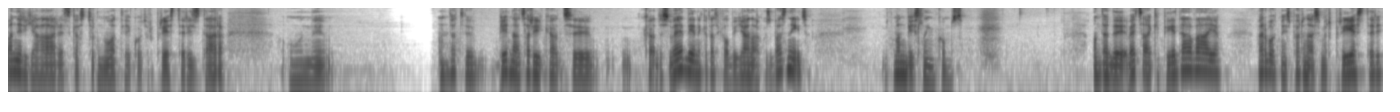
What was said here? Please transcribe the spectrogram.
Man ir jāredz, kas tur notiek, ko tur priesteris dara. Un, un tad pienāca arī kāds, kāda svētdiena, kad atkal bija jānāk uz baznīcu, bet man bija slinkums. Un tad vecāki piedāvāja, varbūt mēs parunāsim ar priesteri,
